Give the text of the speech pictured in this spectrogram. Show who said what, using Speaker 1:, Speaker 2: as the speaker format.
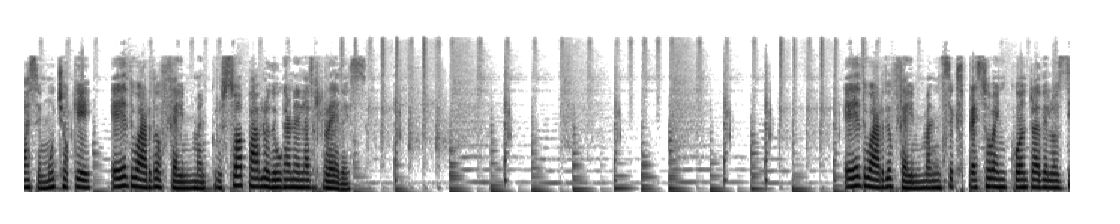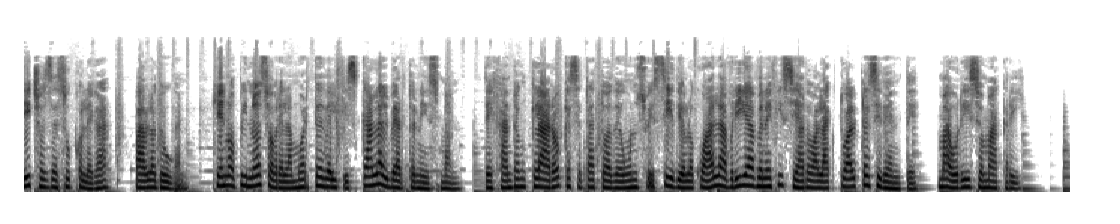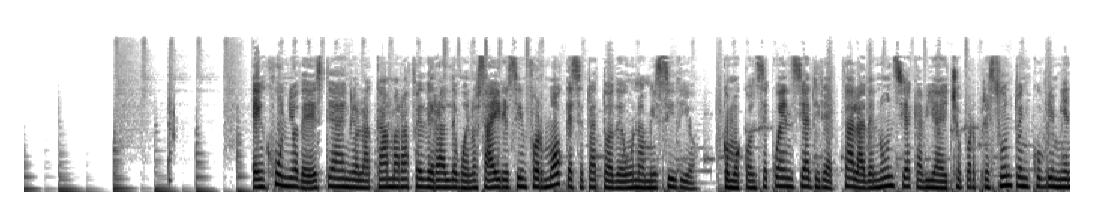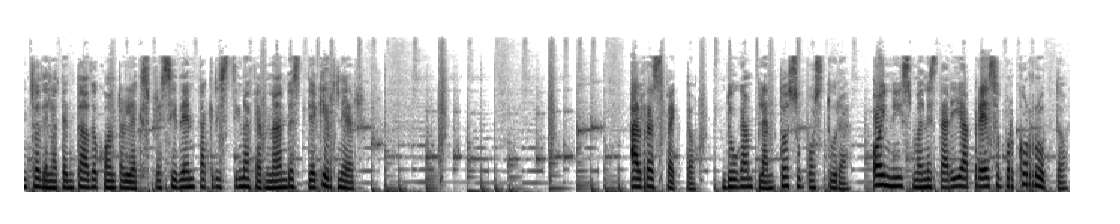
Speaker 1: Hace mucho que, Eduardo Feynman cruzó a Pablo Dugan en las redes. Eduardo Feynman se expresó en contra de los dichos de su colega, Pablo Dugan, quien opinó sobre la muerte del fiscal Alberto Nisman, dejando en claro que se trató de un suicidio lo cual habría beneficiado al actual presidente, Mauricio Macri. En junio de este año la Cámara Federal de Buenos Aires informó que se trató de un homicidio como consecuencia directa a la denuncia que había hecho por presunto encubrimiento del atentado contra la expresidenta Cristina Fernández de Kirchner. Al respecto, Dugan plantó su postura, hoy Nisman estaría preso por corrupto.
